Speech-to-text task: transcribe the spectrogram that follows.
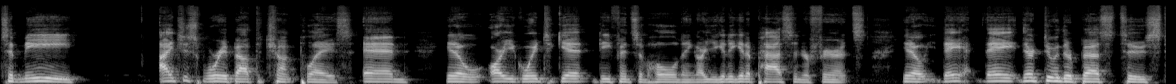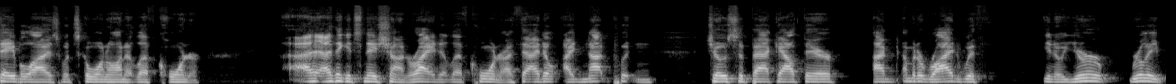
to me, I just worry about the chunk plays. And, you know, are you going to get defensive holding? Are you going to get a pass interference? You know, they they they're doing their best to stabilize what's going on at left corner. I, I think it's Nahshon Wright at left corner. I th- I don't I'm not putting Joseph back out there. I'm I'm going to ride with, you know, your really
